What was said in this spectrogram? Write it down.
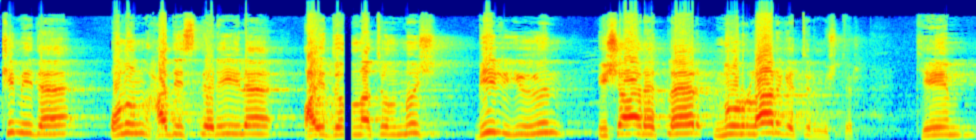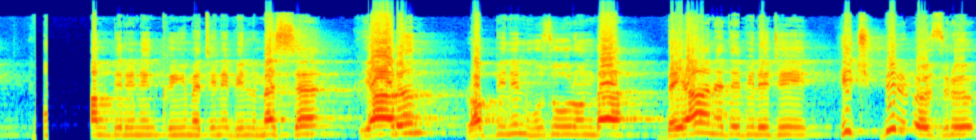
kimi de onun hadisleriyle aydınlatılmış bir yığın işaretler, nurlar getirmiştir. Kim bundan birinin kıymetini bilmezse yarın Rabbinin huzurunda beyan edebileceği hiçbir özrü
